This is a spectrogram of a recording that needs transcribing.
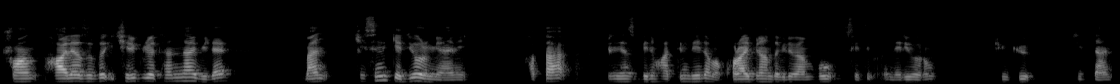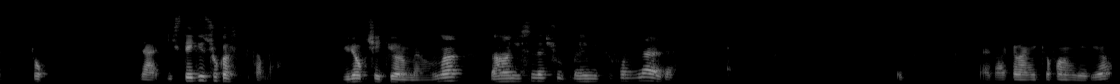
şu an hali hazırda içerik üretenler bile ben kesinlikle diyorum yani hatta biraz benim haddim değil ama Koray bir anda bile ben bu seti öneriyorum. Çünkü cidden çok yani X800 çok hafif bir kamera. Vlog çekiyorum ben onunla. Daha öncesinde şu benim mikrofonum nerede? Evet arkadan mikrofonum geliyor.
